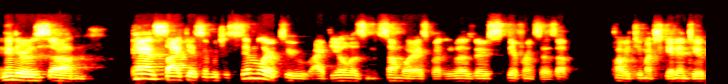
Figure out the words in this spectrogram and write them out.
And then there's um, panpsychism, which is similar to idealism in some ways, but there's differences of probably too much to get into.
